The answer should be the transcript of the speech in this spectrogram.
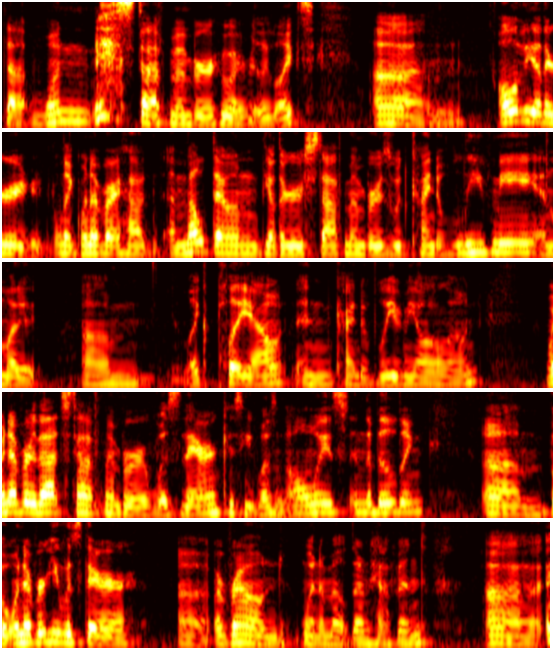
that one staff member who I really liked. Um, all of the other, like whenever I had a meltdown, the other staff members would kind of leave me and let it, um, like play out and kind of leave me all alone. Whenever that staff member was there, because he wasn't always in the building, um, but whenever he was there uh, around when a meltdown happened, uh,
